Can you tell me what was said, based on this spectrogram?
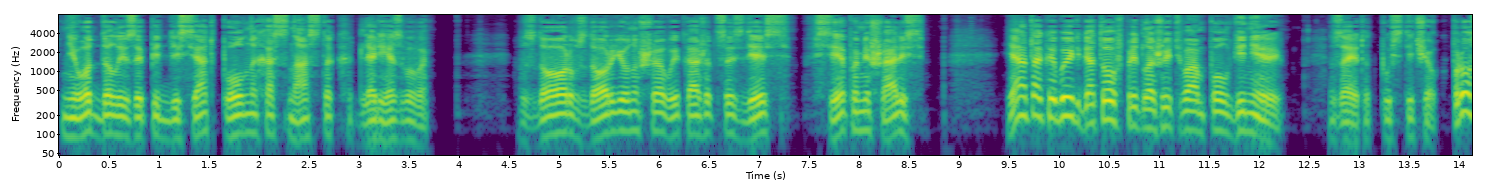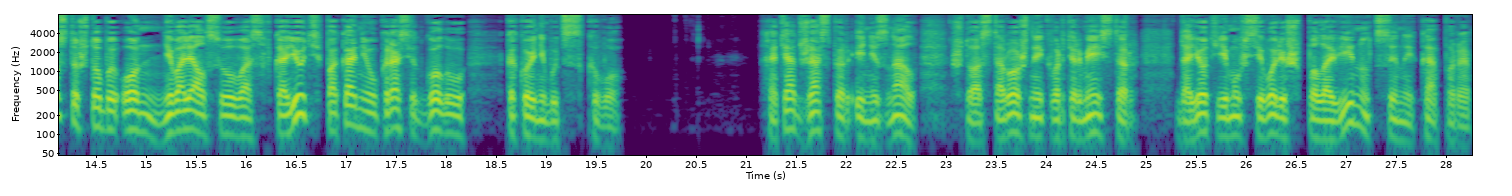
не отдал и за пятьдесят полных оснасток для резвого. Вздор, вздор, юноша, вы, кажется, здесь все помешались. Я, так и быть, готов предложить вам полгинеи за этот пустячок, просто чтобы он не валялся у вас в каюте, пока не украсит голову какой-нибудь скво. Хотя Джаспер и не знал, что осторожный квартирмейстер дает ему всего лишь половину цены капора,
